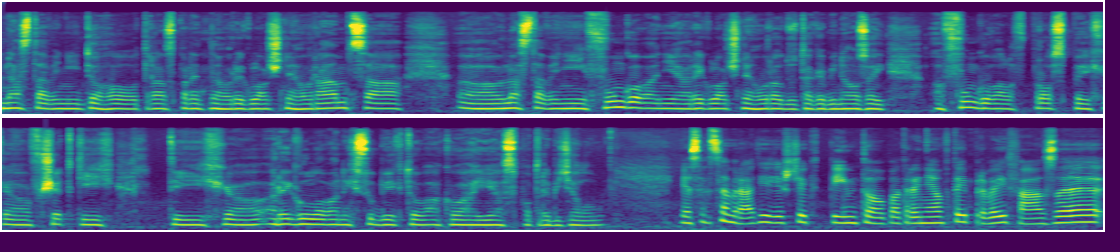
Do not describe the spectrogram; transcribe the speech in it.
nastavení toho transparentného regulačného rámca, nastavení fungovania regulačného radu tak, aby aby naozaj fungoval v prospech všetkých tých regulovaných subjektov, ako aj spotrebiteľov. Ja sa chcem vrátiť ešte k týmto opatreniam v tej prvej fáze.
